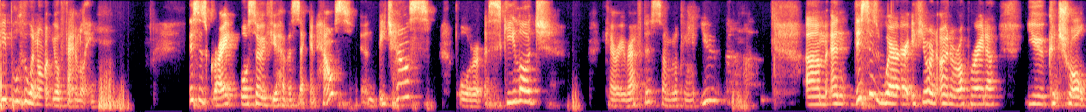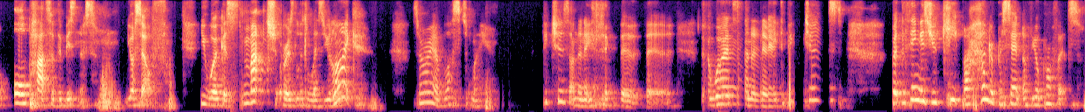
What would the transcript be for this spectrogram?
people who are not your family. This is great. Also, if you have a second house, a beach house, or a ski lodge, Kerry Raftis, I'm looking at you. Um, and this is where, if you're an owner operator, you control all parts of the business yourself. You work as much or as little as you like. Sorry, I've lost my pictures underneath the, the, the words underneath the pictures. But the thing is, you keep 100% of your profits.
